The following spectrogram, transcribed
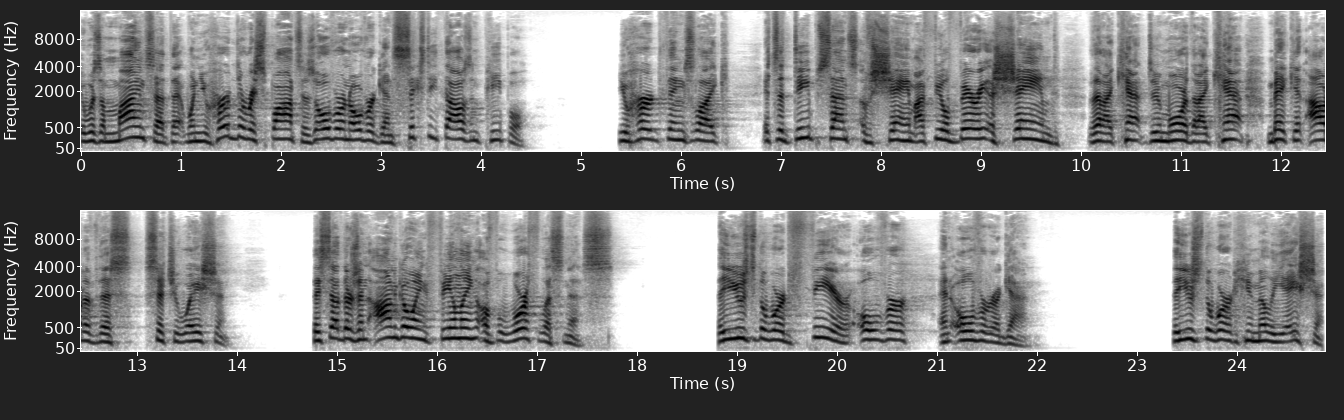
it was a mindset that when you heard the responses over and over again, 60,000 people, you heard things like, it's a deep sense of shame. I feel very ashamed that I can't do more, that I can't make it out of this situation. They said there's an ongoing feeling of worthlessness. They used the word fear over and over again. They used the word humiliation.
